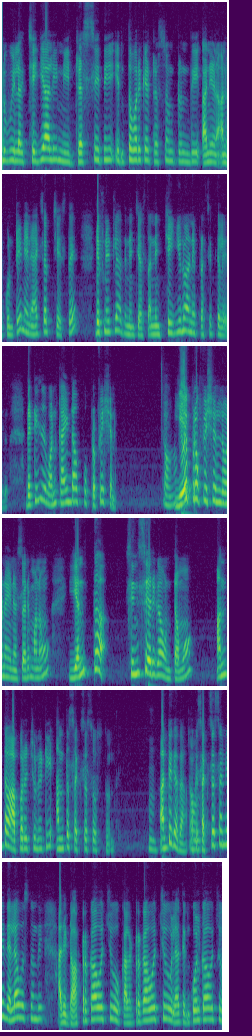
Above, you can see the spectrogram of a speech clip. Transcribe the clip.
నువ్వు ఇలా చెయ్యాలి నీ డ్రెస్ ఇది ఇంతవరకే డ్రెస్ ఉంటుంది అని అనుకుంటే నేను యాక్సెప్ట్ చేస్తే డెఫినెట్లీ అది నేను చేస్తాను. నేను చెయ్యను అనే ప్రసక్తి లేదు. That is one kind of profession ఏ ప్రొఫెషన్లోనైనా సరే మనం ఎంత సిన్సియర్గా ఉంటామో అంత ఆపర్చునిటీ అంత సక్సెస్ వస్తుంది. అంతే కదా. ఒక. సక్సెస్ అనేది ఎలా వస్తుంది? అది డాక్టర్ కావచ్చు కలెక్టర్ కావచ్చు లేకపోతే ఇంకోలు కావచ్చు.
